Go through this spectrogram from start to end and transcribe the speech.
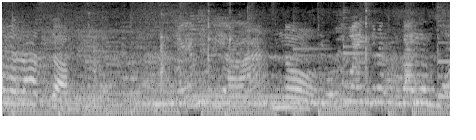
talaga lahat ka. Kaya mo yan? No. Kumain ka na kung kaya mo.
